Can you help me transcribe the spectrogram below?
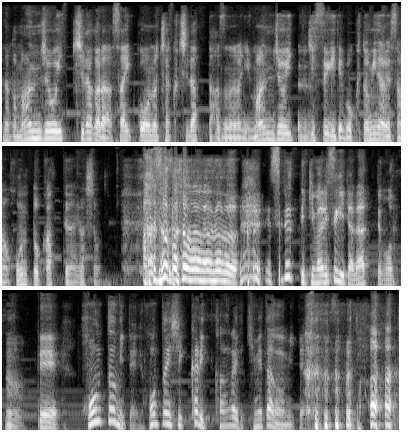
なんか満場一致だから最高の着地だったはずなのに、満場一致すぎて僕と南さん本当かってなりましたもんね。あ、そうそうそうそうそうそう。するって決まりすぎたなって思っうん。て、本当みたいな、本当にしっかり考えて決めたのみたいな。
